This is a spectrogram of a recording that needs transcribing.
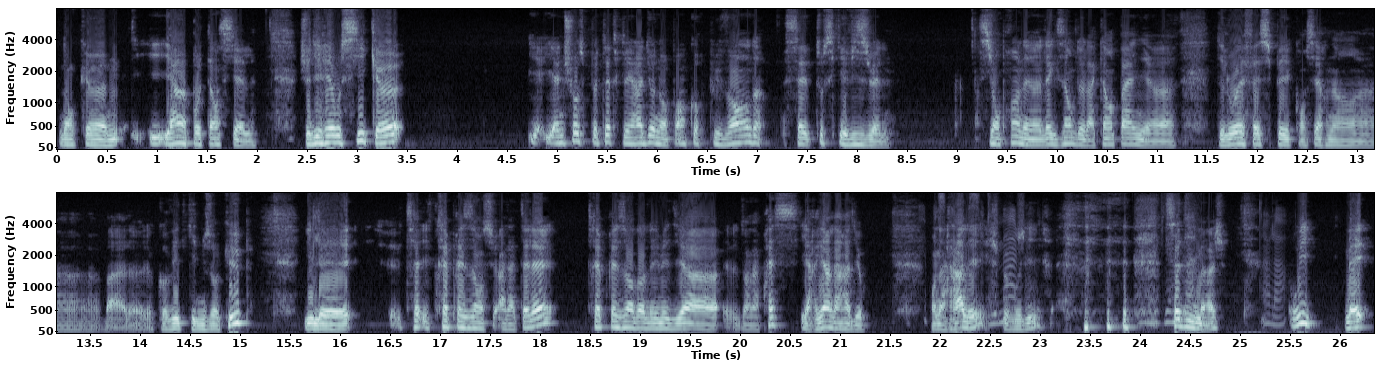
Donc, euh, il y a un potentiel. Je dirais aussi que il y a une chose peut-être que les radios n'ont pas encore pu vendre, c'est tout ce qui est visuel. Si on prend l'exemple de la campagne euh, de l'OFSP concernant euh, bah, le Covid qui nous occupe, il est très, très présent à la télé, très présent dans les médias, euh, dans la presse, il n'y a rien à la radio. On a râlé, je peux vous dire. c'est de l'image. Oui, mais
